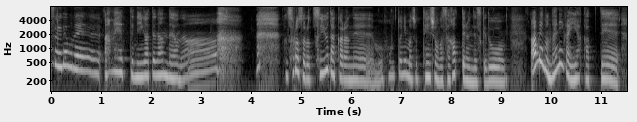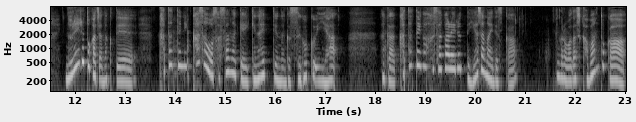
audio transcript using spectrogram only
それでもね、雨って苦手なんだよなそろそろ梅雨だからね、もう本当に今ちょっとテンションが下がってるんですけど、雨の何が嫌かって、濡れるとかじゃなくて、片手に傘をささなきゃいけないっていうのがすごく嫌。なんか片手が塞がれるって嫌じゃないですか？だから私、カバンとか、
